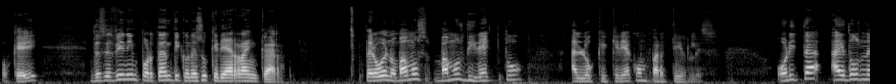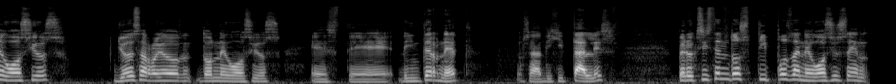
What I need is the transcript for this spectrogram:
¿Ok? Entonces es bien importante y con eso quería arrancar. Pero bueno, vamos, vamos directo a lo que quería compartirles. Ahorita hay dos negocios. Yo desarrollo dos negocios este, de internet, o sea, digitales. Pero existen dos tipos de negocios en,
